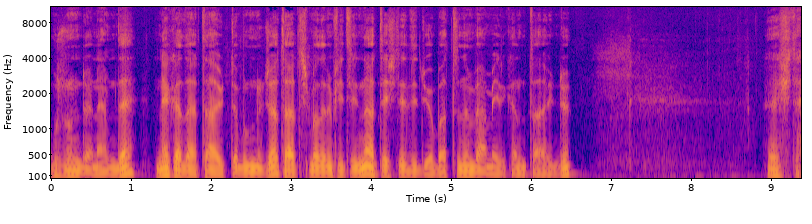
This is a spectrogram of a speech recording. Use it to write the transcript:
uzun dönemde ne kadar taahhütte bulunacağı tartışmaların fitilini ateşledi diyor. Batı'nın ve Amerika'nın taahhüdü. E işte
